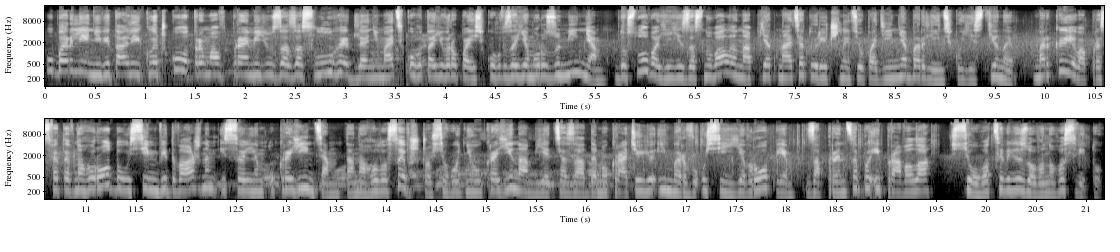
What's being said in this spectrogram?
У Берліні Віталій Кличко отримав премію за заслуги для німецького та європейського взаєморозуміння. До слова, її заснували на 15-ту річницю падіння берлінської стіни. Мер Києва присвятив нагороду усім відважним і сильним українцям та наголосив, що сьогодні Україна б'ється за демократію і мир в усій Європі, за принципи і правила всього цивілізованого світу.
